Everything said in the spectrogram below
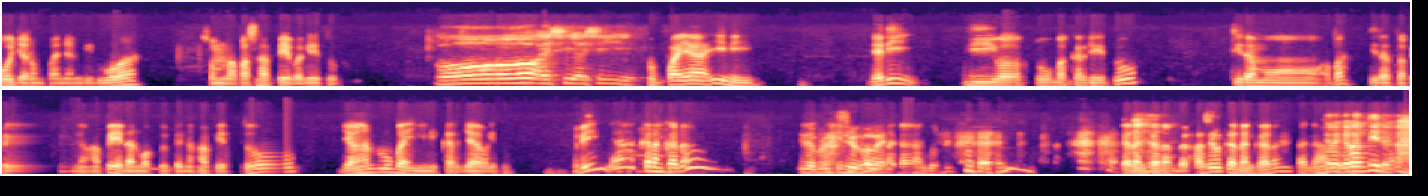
oh jarum panjang di dua saya melepas HP begitu Oh, I see, I see. supaya ini jadi di waktu bekerja itu tidak mau apa tidak tetap pegang HP dan waktu pegang HP itu jangan main ini kerja gitu tapi ya kadang-kadang tidak ini berhasil oleh ganggu. Hmm. Kadang-kadang berhasil kadang-kadang ganggu. Kadang-kadang tidak.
